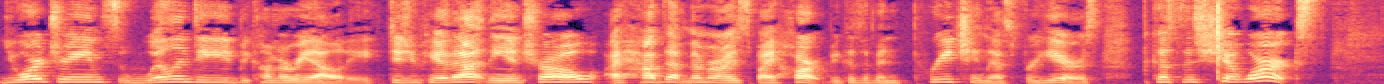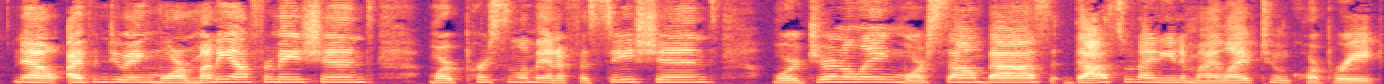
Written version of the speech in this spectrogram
your dreams will indeed become a reality. Did you hear that in the intro? I have that memorized by heart because I've been preaching this for years because this shit works. Now, I've been doing more money affirmations, more personal manifestations, more journaling, more sound baths. That's what I need in my life to incorporate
